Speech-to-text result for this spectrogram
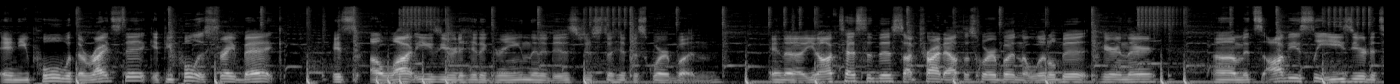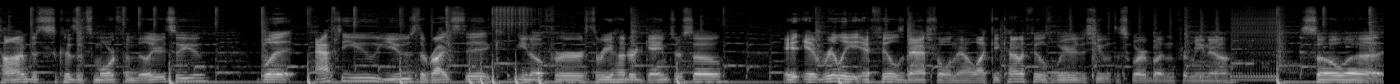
and you pull with the right stick, if you pull it straight back, it's a lot easier to hit a green than it is just to hit the square button. And, uh, you know, I've tested this. I've tried out the square button a little bit here and there. Um, it's obviously easier to time just because it's more familiar to you. But after you use the right stick, you know, for 300 games or so, it, it really it feels natural now. Like it kind of feels weird to shoot with the square button for me now. So uh,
